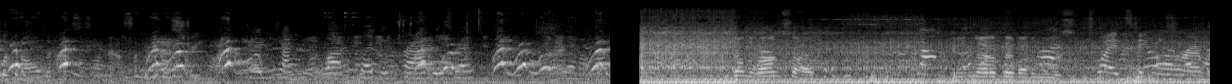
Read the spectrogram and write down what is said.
Look at all the houses on that side of the street. So I just have to walk like a crab this way. He's on the wrong side. He doesn't know how to play by the rules. That's why it's taking forever.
